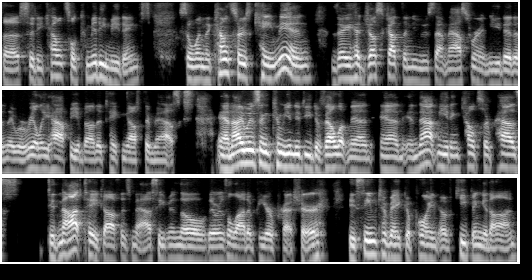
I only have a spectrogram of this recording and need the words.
the city council committee meetings. So when the counselors came in, they had just got the news that masks weren't needed and they were really happy about it, taking off their masks. And I was in community development and in that meeting, Councillor Paz did not take off his mask, even though there was a lot of peer pressure. He seemed to make a point of keeping it on.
